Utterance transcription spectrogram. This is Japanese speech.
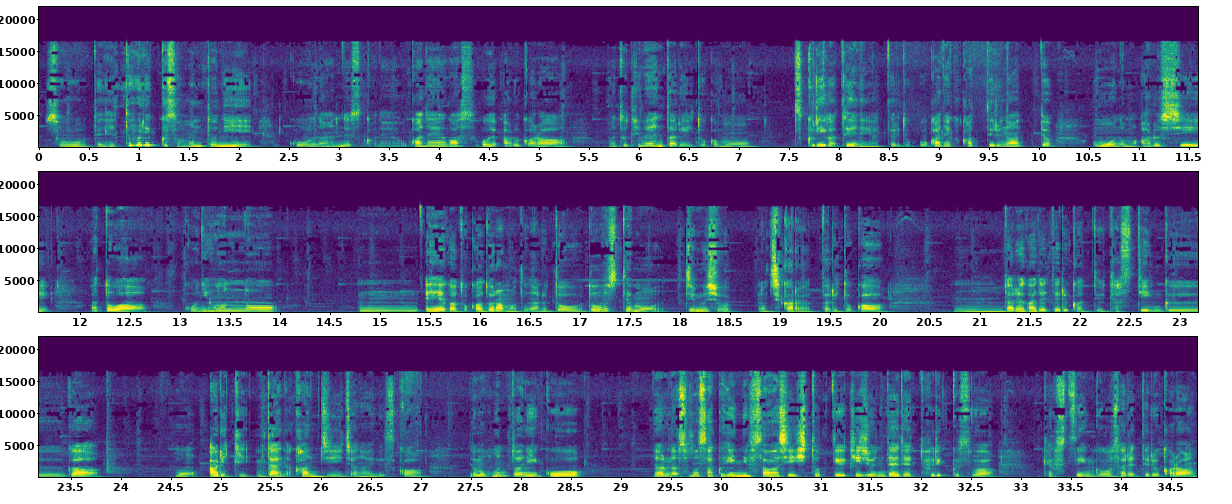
そうでネットフリックス本当にこうなんですかねお金がすごいあるから、まあ、ドキュメンタリーとかも作りが丁寧やったりとかお金かかってるなって思うのもあるしあとはこう日本のうん映画とかドラマとなるとどうしても事務所の力やったりとかうん誰が出てるかっていうキャスティングがもうありきみたいな感じじゃないですか。でも本当にこうなるなその作品にふさわしい人っていう基準でネットフリックスはキャスティングをされてるから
